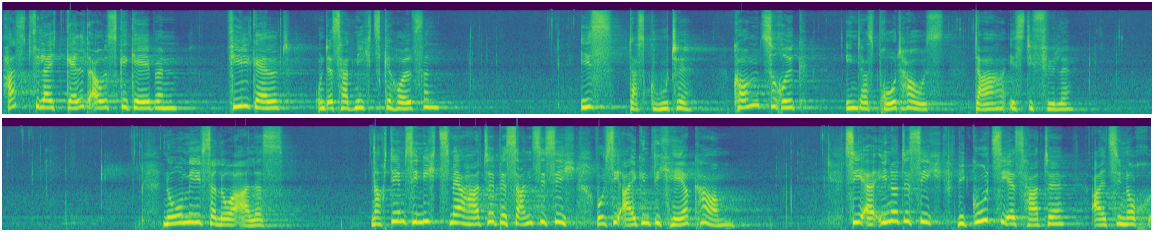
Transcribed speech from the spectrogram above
Hast vielleicht Geld ausgegeben, viel Geld, und es hat nichts geholfen? Iss das Gute. Komm zurück in das Brothaus. Da ist die Fülle. Nomi verlor alles. Nachdem sie nichts mehr hatte, besann sie sich, wo sie eigentlich herkam. Sie erinnerte sich, wie gut sie es hatte, als sie noch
